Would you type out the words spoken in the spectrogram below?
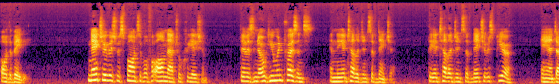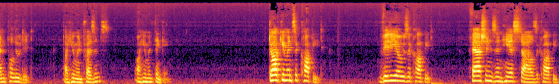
or the baby. Nature is responsible for all natural creation. There is no human presence in the intelligence of nature. The intelligence of nature is pure and unpolluted by human presence or human thinking. Documents are copied, videos are copied, fashions and hairstyles are copied,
